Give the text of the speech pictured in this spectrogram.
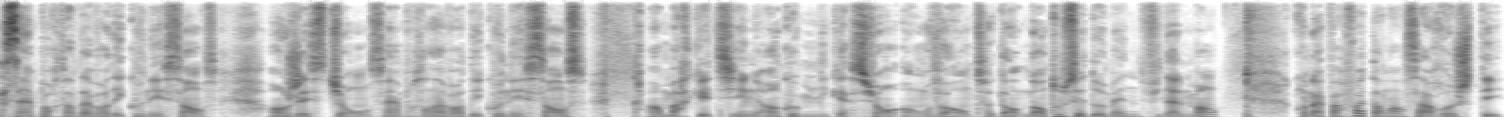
c'est important d'avoir des connaissances en gestion, c'est important d'avoir des connaissances en marketing, en communication, en vente, dans, dans tous ces domaines finalement qu'on a parfois tendance à rejeter.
